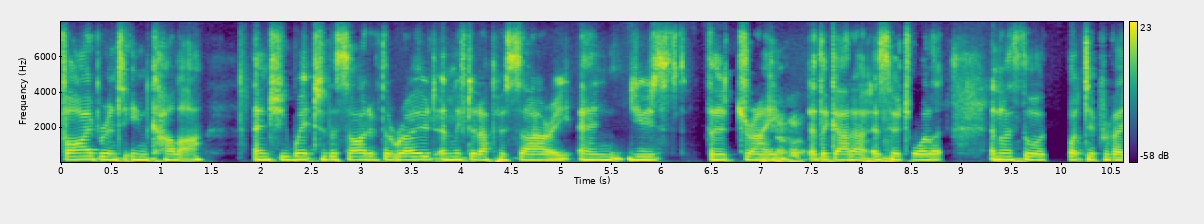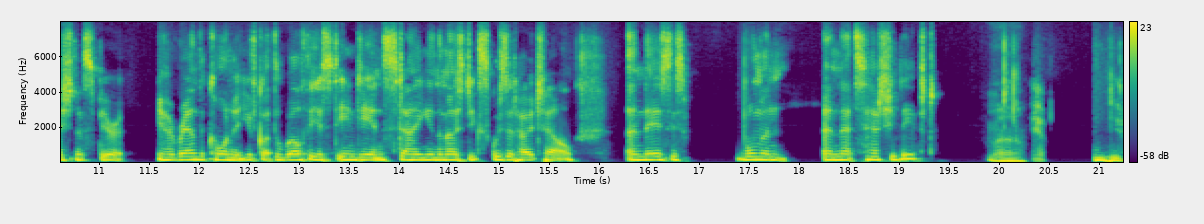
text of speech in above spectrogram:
vibrant in colour. And she went to the side of the road and lifted up her sari and used the drain at the gutter as mm-hmm. her toilet. And I mm-hmm. thought, what deprivation of spirit. You know, around the corner, you've got the wealthiest Indian staying in the most exquisite hotel. And there's this woman, and that's how she lived. Wow. Yeah. Mm-hmm. Yeah.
